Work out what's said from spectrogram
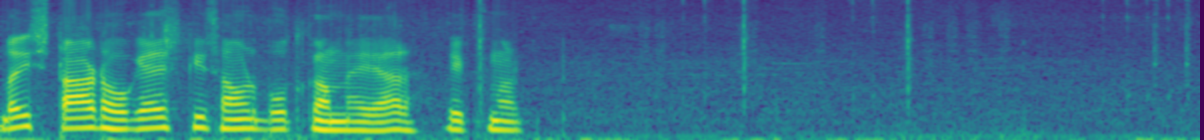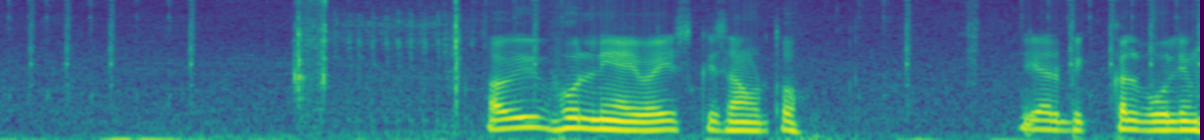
भाई स्टार्ट हो गया, इसकी साउंड बहुत कम है यार, एक मिनट। अभी भी भूल नहीं आई भाई इसकी साउंड तो। यार बिक्कल वॉल्यूम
